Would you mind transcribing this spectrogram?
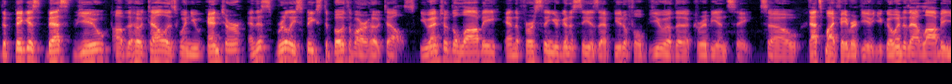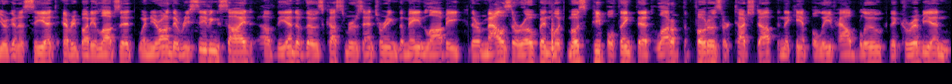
The biggest, best view of the hotel is when you enter, and this really speaks to both of our hotels. You enter the lobby, and the first thing you're going to see is that beautiful view of the Caribbean Sea. So that's my favorite view. You go into that lobby, you're going to see it. Everybody loves it. When you're on the receiving side of the end of those customers entering the main lobby, their mouths are open. Look, most people think that a lot of the photos are touched up and they can't believe how blue the Caribbean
